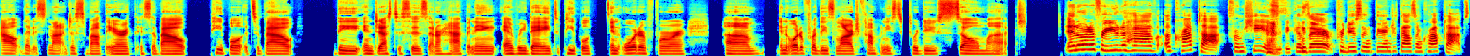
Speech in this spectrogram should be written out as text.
out that it's not just about the earth, it's about people, it's about the injustices that are happening every day to people in order for um, in order for these large companies to produce so much. In order for you to have a crop top from Shein because they're producing 300,000 crop tops.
